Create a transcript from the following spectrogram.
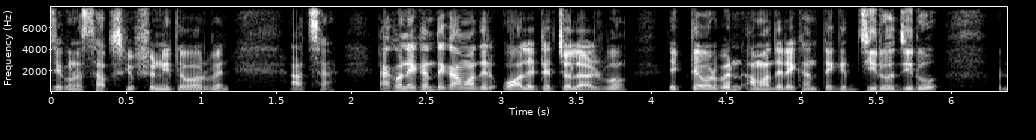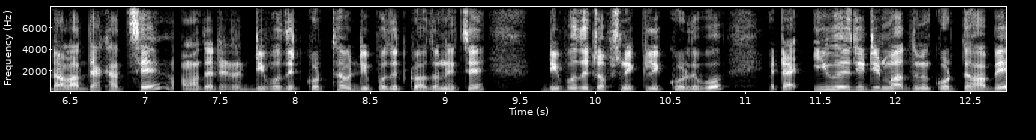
যে কোনো সাবস্ক্রিপশন নিতে পারবেন। আচ্ছা এখন এখান থেকে আমাদের ওয়ালেটে চলে আসব। দেখতে পারবেন, আমাদের এখান থেকে জিরো জিরো ডলার দেখাচ্ছে। আমাদের এটা ডিপোজিট করতে হবে। ডিপোজিট করার জন্য নিচে ডিপোজিট অপশনে ক্লিক করে দেবো। এটা ইউএসডিটির মাধ্যমে করতে হবে।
